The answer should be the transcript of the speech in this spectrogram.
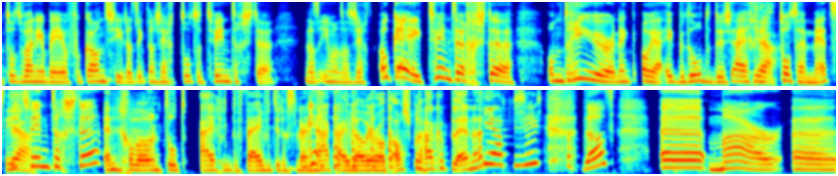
tot wanneer ben je op vakantie? Dat ik dan zeg tot de twintigste. En dat iemand dan zegt oké, twintigste om drie uur. Dan denk ik, oh ja, ik bedoelde dus eigenlijk Ja. tot en met de Ja. twintigste. En gewoon tot eigenlijk de 25e daarna kan je wel weer wat afspraken plannen. Ja, precies. Dat. Eh, maar eh,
